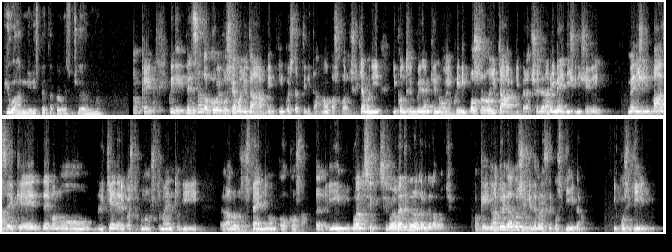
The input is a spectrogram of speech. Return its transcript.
più anni rispetto a quello che succedeva prima. Ok, quindi pensando a come possiamo aiutarvi in questa attività, no Pasquale? Cerchiamo di, di, contribuire anche noi. Quindi possono aiutarvi per accelerare i medici, dicevi? Medici di base che devono richiedere questo come uno strumento di, eh, a loro sostegno o cosa? Eh, i, i poi... sì, sicuramente i donatori della voce. Ok, i donatori della voce che devono essere positivi però, i positivi.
